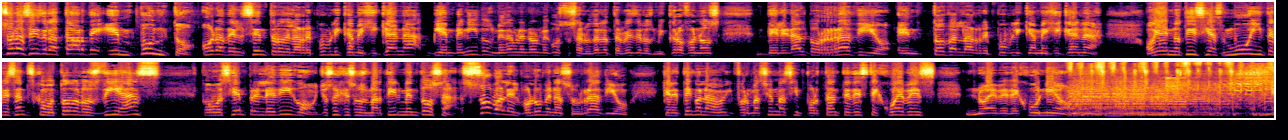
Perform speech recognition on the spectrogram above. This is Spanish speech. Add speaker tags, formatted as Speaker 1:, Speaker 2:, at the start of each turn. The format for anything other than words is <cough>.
Speaker 1: Son las seis de la tarde en punto, hora del centro de la República Mexicana. Bienvenidos, me da un enorme gusto saludar a través de los micrófonos del Heraldo Radio en toda la República Mexicana. Hoy hay noticias muy interesantes como todos los días. Como siempre le digo, yo soy Jesús Martín Mendoza. Súbale el volumen a su radio, que le tengo la información más importante de este jueves 9 de junio.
